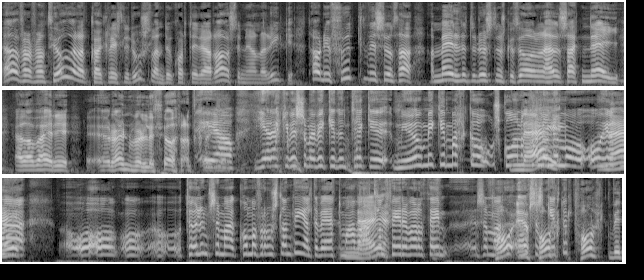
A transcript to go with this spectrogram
Eða frá frá þjóðaratkvæð kreisli Rúslandi hvort þeir eru að ráðast inn í annar ríki. Þá er ég fullvissum það að meilhutur rúslandsku þjóðarinn hefur sagt nei eða væri eh, raunvölu þjóðaratkvæð Já, ég er ekki vissum að við getum tekið mjög mikið marka á skoðanakonunum og, og hérna nei Og, og, og, tölum sem að koma frá Úslandi ég held að við ættum að hafa Nei. allan fyrir var þeim sem að umsa skiltur fólk vil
